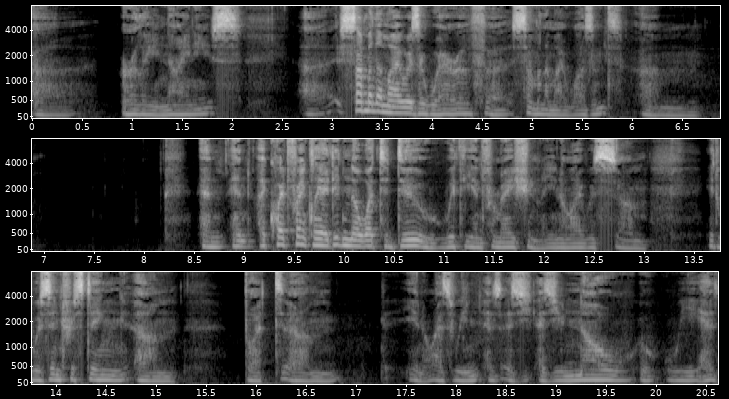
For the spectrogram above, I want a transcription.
uh, early 90s. Uh, some of them I was aware of, uh, some of them I wasn't. Um, and and I quite frankly I didn't know what to do with the information. You know, I was um, it was interesting, um, but um, you know, as we as, as as you know, we had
